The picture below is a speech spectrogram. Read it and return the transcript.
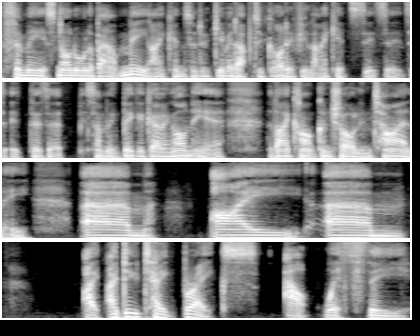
for me, it's not all about me. I can sort of give it up to God, if you like. It's, it's, it's, it, there's a, something bigger going on here that I can't control entirely. Um, I, um, I, I do take breaks out with the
